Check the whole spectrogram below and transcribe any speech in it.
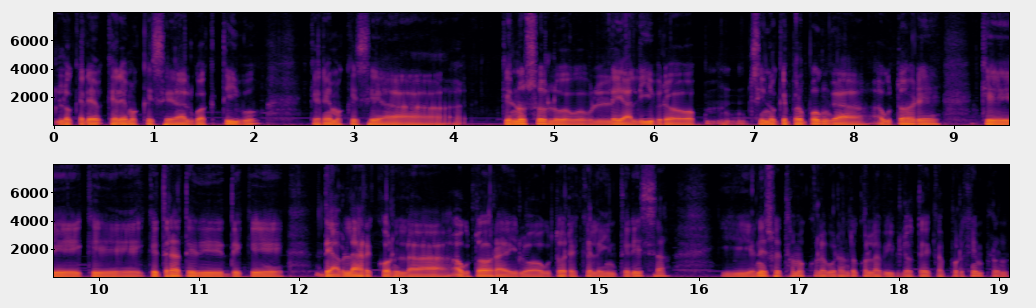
lo queremos que sea algo activo, queremos que sea que no solo lea libros, sino que proponga autores, que, que, trate de, que, de hablar con la autora y los autores que le interesa. Y en eso estamos colaborando con las bibliotecas. Por ejemplo,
